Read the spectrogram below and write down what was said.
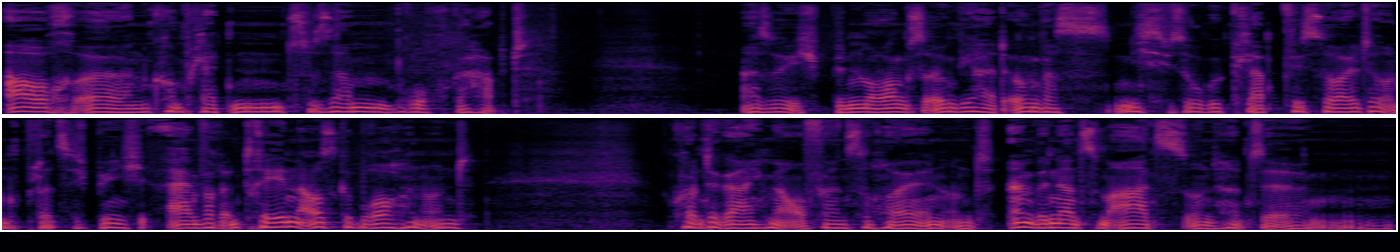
auch äh, einen kompletten Zusammenbruch gehabt. Also ich bin morgens irgendwie hat irgendwas nicht so geklappt, wie es sollte und plötzlich bin ich einfach in Tränen ausgebrochen und konnte gar nicht mehr aufhören zu heulen und bin dann zum Arzt und hatte ähm,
